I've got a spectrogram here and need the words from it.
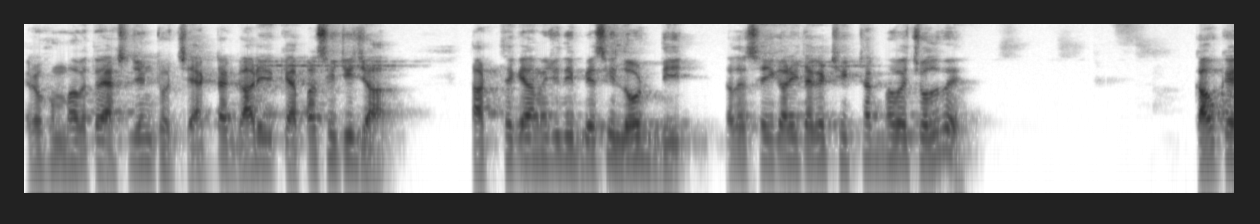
এরকমভাবে তো অ্যাক্সিডেন্ট হচ্ছে। একটা গাড়ির ক্যাপাসিটি যা, তার থেকে আমি যদি বেশি লোড দিই, তাহলে সেই গাড়িটাকে ঠিকঠাকভাবে চলবে? কাউকে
